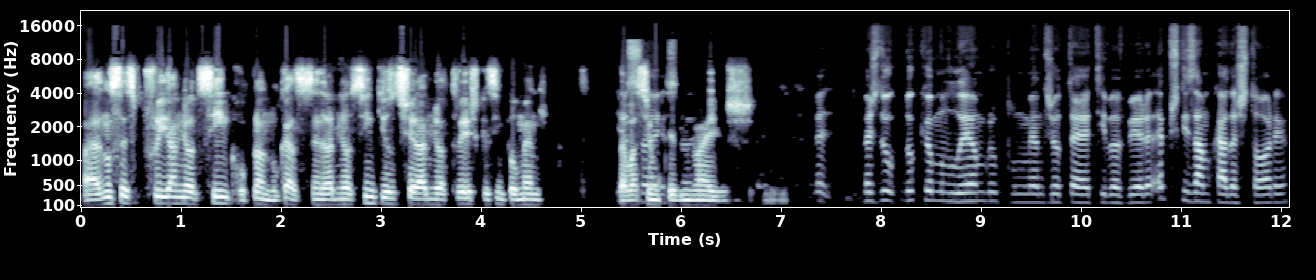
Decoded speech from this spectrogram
pá, não sei se preferia a melhor de 5, ou pronto, no caso, sendo a melhor de 5 e os descer a melhor 3, que assim pelo menos estava assim um bocadinho mais. Mas do, do, que eu me lembro, pelo menos eu até estive a ver, a pesquisar um bocado a história,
